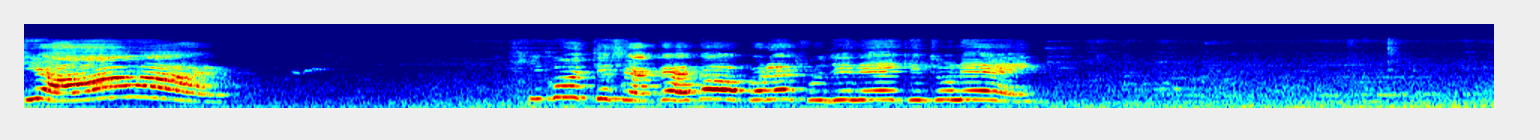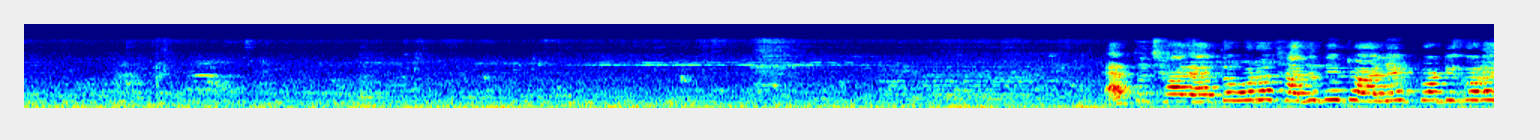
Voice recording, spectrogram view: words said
লুচি আর কি করছিস? একা একা ওপরে সুজি নেই, কিছু নেই। এত ছাদ, এত বড় ছাদে তুই টয়লেট পটি করে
